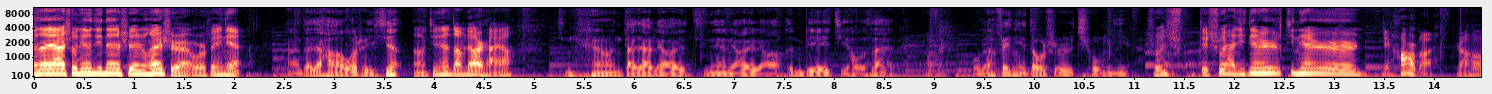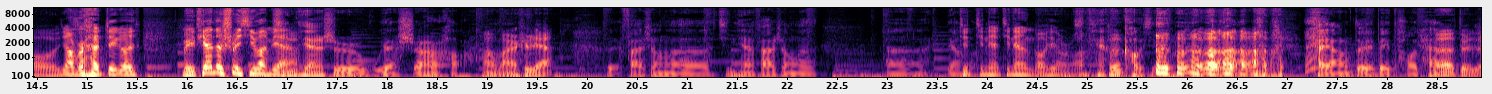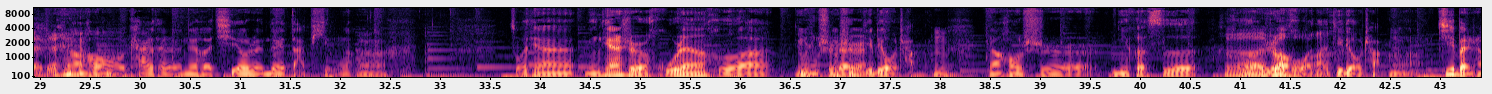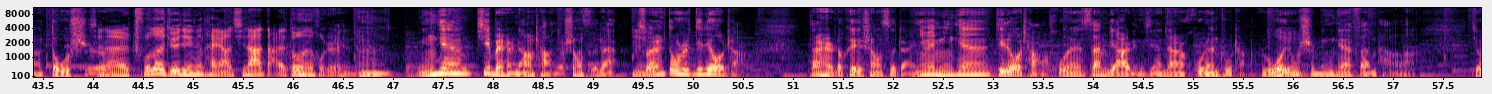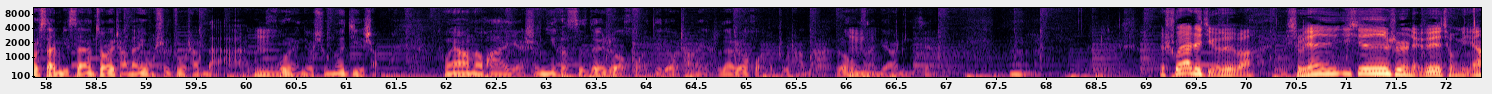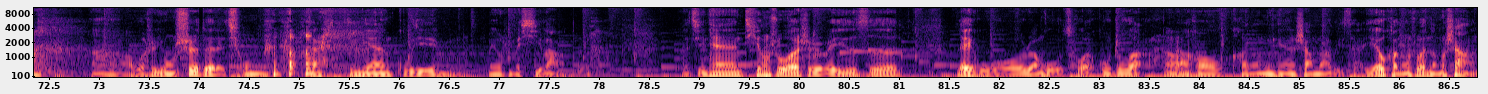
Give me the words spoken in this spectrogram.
欢迎大家收听今天的十点钟开始，我是飞念。啊，大家好，我是一心。啊，今天咱们聊点啥呀？今天大家聊，今天聊一聊 NBA 季后赛呗。啊，我跟菲尼都是球迷，说得说一下今天是今天是哪号吧？然后要不然这个每天的瞬息万变。今天是五月十二号啊，晚上十点。对，发生了，今天发生了。呃，今今天今天很高兴是吧？今天很高兴，太阳队被淘汰了。对对对。然后凯尔特人队和七六人队打平了。嗯。昨天、明天是湖人和勇士的第六场。嗯。然后是尼克斯和热火的第六场啊，基本上都是。现在除了掘金跟太阳，其他打的都很火热。现在。嗯，明天基本上两场就生死战，虽然都是第六场。但是都可以生死战，因为明天第六场湖人三比二领先，但是湖人主场。如果勇士明天翻盘了，就是三比三，最后一场在勇士主场打湖人就凶多吉少。同样的话，也是尼克斯对热火第六场也是在热火的主场打，热火三比二领先。嗯，说一下这几个队吧。首先，一心是哪队的球迷啊？啊，我是勇士队的球迷，但是今年估计没有什么希望。啊，今天听说是维金斯肋骨软骨挫骨折，然后可能明天上不了比赛，也有可能说能上的，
